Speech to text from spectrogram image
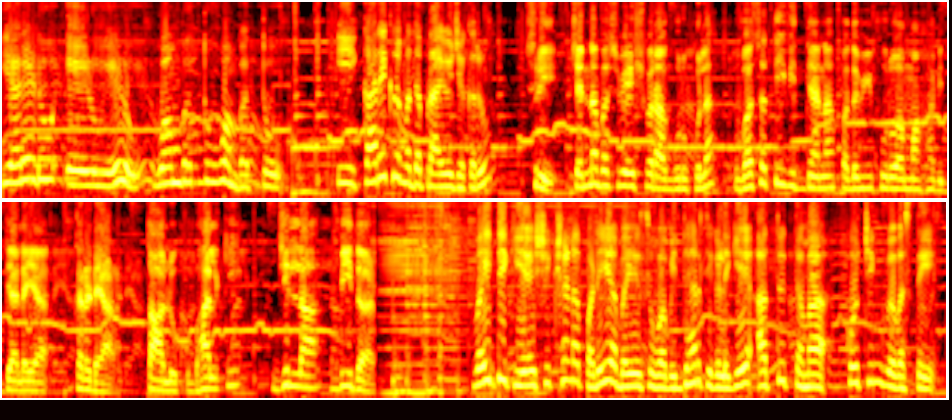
ಎರಡು ಏಳು ಏಳು ಒಂಬತ್ತು ಒಂಬತ್ತು. ಈ ಕಾರ್ಯಕ್ರಮದ ಪ್ರಾಯೋಜಕರು ಶ್ರೀ ಚೆನ್ನಬಸವೇಶ್ವರ ಗುರುಕುಲ ವಸತಿ ವಿಜ್ಞಾನ ಪದವಿ ಪೂರ್ವ ಮಹಾವಿದ್ಯಾಲಯ ಕರಡ್ಯಾಳ ತಾಲೂಕು ಭಾಲ್ಕಿ ಜಿಲ್ಲಾ ಬೀದರ್. ವೈದ್ಯಕೀಯ ಶಿಕ್ಷಣ ಪಡೆಯ ಬಯಸುವ ವಿದ್ಯಾರ್ಥಿಗಳಿಗೆ ಅತ್ಯುತ್ತಮ ಕೋಚಿಂಗ್ ವ್ಯವಸ್ಥೆ.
